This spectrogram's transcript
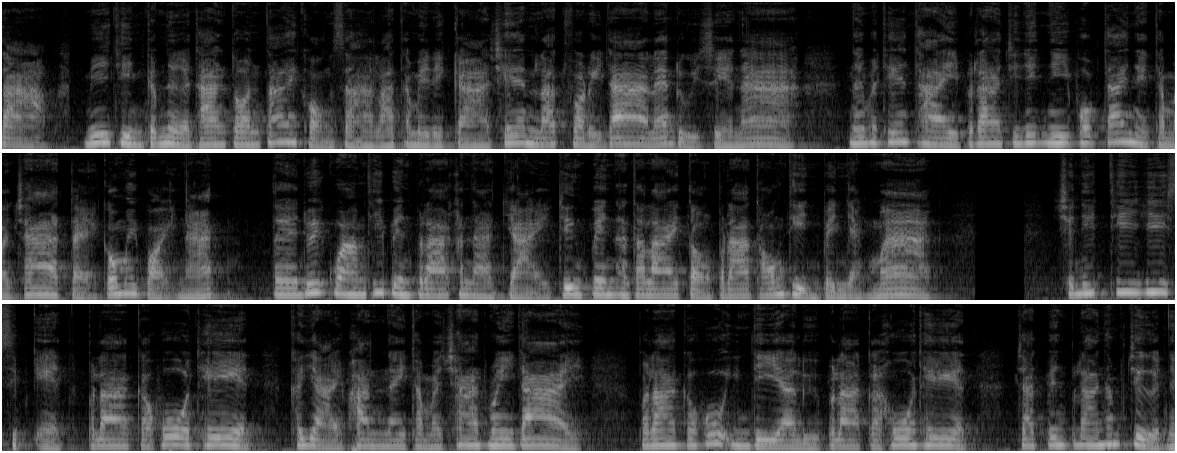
สาบ มีถิ่นกำเนิดทางตอนใต้ของสหรัฐอเมริกา เช่น รัฐฟลอริดาและลุยเซียนา ในประเทศไทยปลาชนิดนี้พบได้ในธรรมชาติแต่ก็ไม่บ่อยนักแต่ด้วยความที่เป็นปลาขนาดใหญ่จึงเป็นอันตรายต่อปลาท้องถิ่นเป็นอย่างมาก ชนิดที่ 21 ปลากระโฮเทศ ขยายพันธุ์ในธรรมชาติไม่ได้ ปลากระโฮอินเดียหรือปลากระโฮเทศ จัดเป็นปลาน้ำจืดใน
